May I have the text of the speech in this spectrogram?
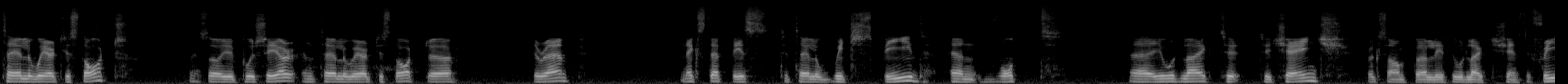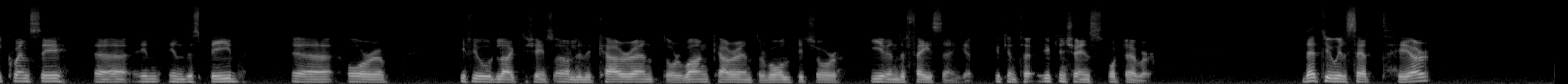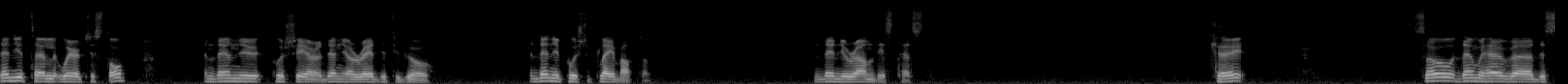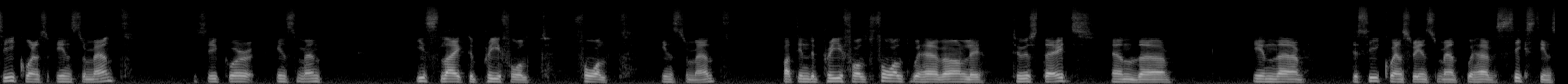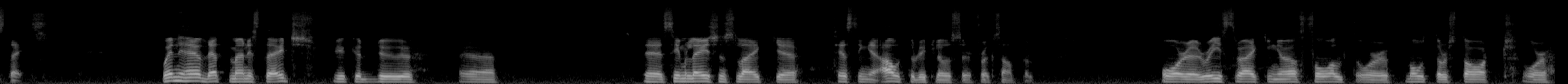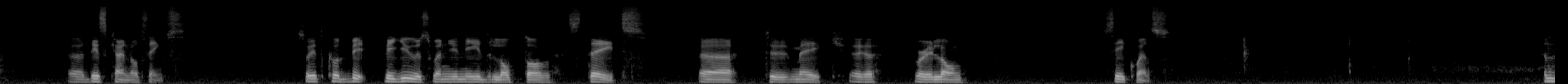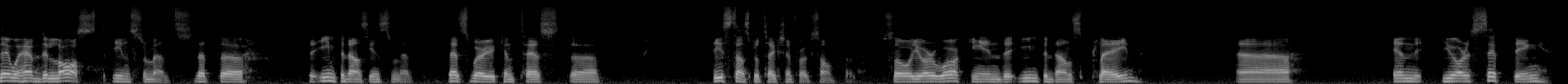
tell where to start. So you push here and tell where to start uh, the ramp. Next step is to tell which speed and what uh, you would like to, to change. For example, if you would like to change the frequency uh, in, the speed, uh, or if you would like to change only the current or one current or voltage or even the phase angle. You can, you can change whatever. That you will set here. Then you tell where to stop, and then you push here, then you're ready to go. And then you push the play button. And then you run this test. Okay. So then we have uh, the sequence instrument. The sequence instrument is like the pre-fault fault instrument, but in the pre-fault fault we have only two states, and uh, in uh, the sequencer instrument we have 16 states. When you have that many states, you could do uh, uh simulations like uh, testing an auto recloser, for example or restriking fault or motor start or this kind of things. So it could be, be used when you need a lot of states to make a very long sequence. And then we have the last instrument, that uh, the impedance instrument. That's where you can test uh, distance protection, for example. So you're working in the impedance plane, uh, and you're setting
